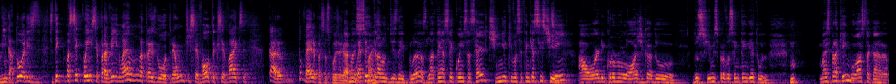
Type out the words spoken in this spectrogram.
Vingadores, você tem que ter uma sequência para ver, não é um atrás do outro, é um que você volta, que você vai, que você Cara, eu tô velho pra essas coisas já. É, mas se você mais. entrar no Disney Plus, lá tem a sequência certinha que você tem que assistir. Sim. A ordem cronológica do, dos filmes para você entender tudo. Mas para quem gosta, cara,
